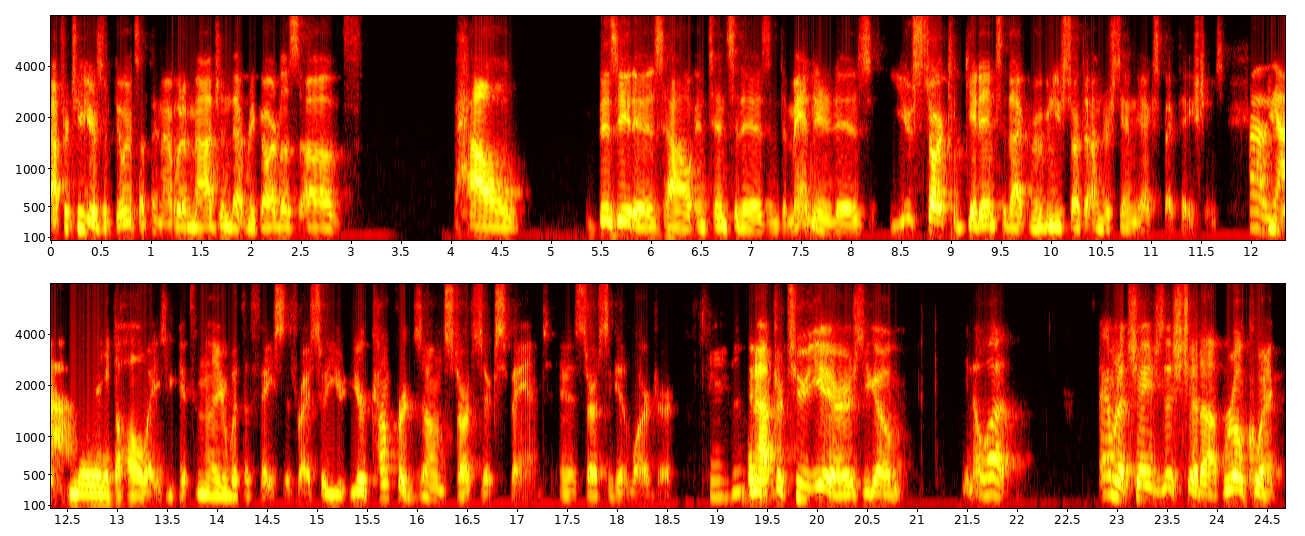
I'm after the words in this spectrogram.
after two years of doing something, I would imagine that regardless of how busy it is, how intense it is, and demanding it is, you start to get into that groove and you start to understand the expectations. Oh, you yeah. Get familiar with the hallways, you get familiar with the faces, right? So you, your comfort zone starts to expand and it starts to get larger. Mm-hmm. And after two years, you go, you know what? I'm going to change this shit up real quick,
